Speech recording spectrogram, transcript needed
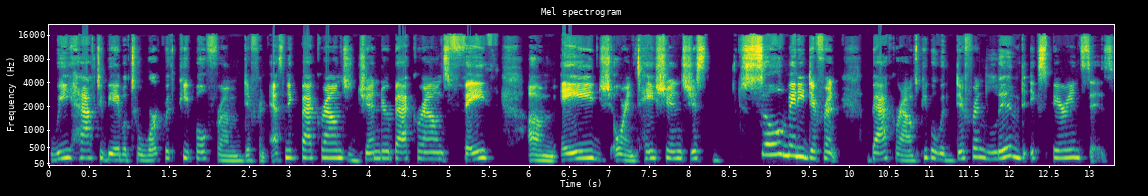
We have to be able to work with people from different ethnic backgrounds, gender backgrounds, faith, um, age, orientations, just so many different backgrounds, people with different lived experiences.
